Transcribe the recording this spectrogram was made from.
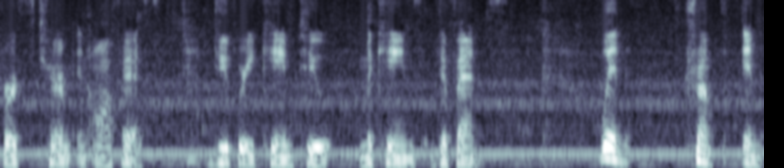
first term in office. Duprey came to McCain's defense. When Trump in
